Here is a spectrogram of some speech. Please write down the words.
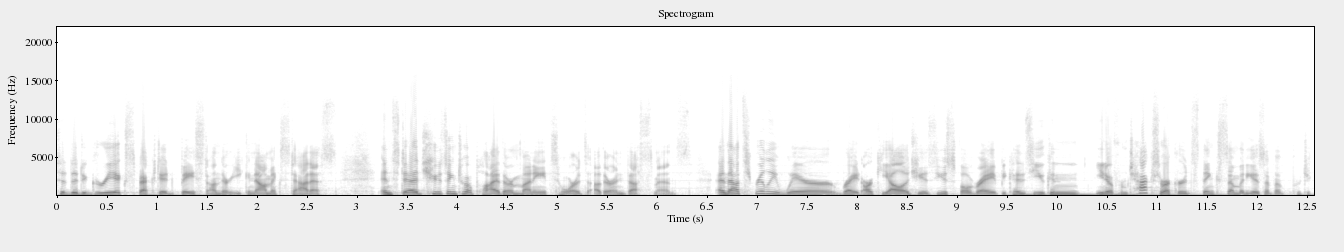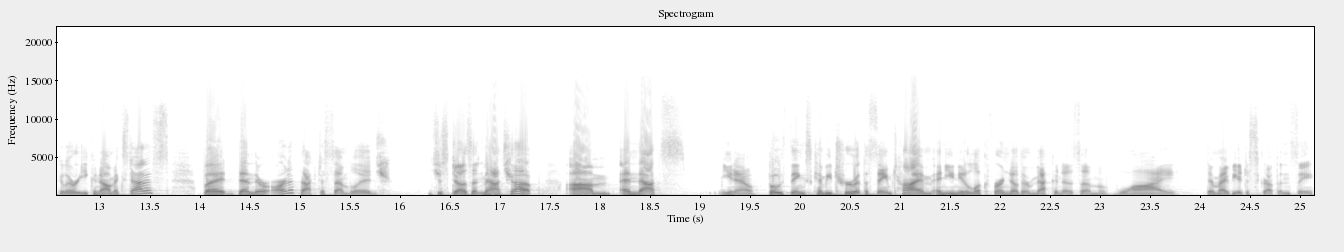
to the degree expected based on their economic status, instead choosing to apply their money towards other investments. And that's really where, right, archaeology is useful, right? Because you can, you know, from tax records think somebody is of a particular economic status, but then their artifact assemblage just doesn't match up. Um, and that's, you know, both things can be true at the same time, and you need to look for another mechanism of why there might be a discrepancy.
